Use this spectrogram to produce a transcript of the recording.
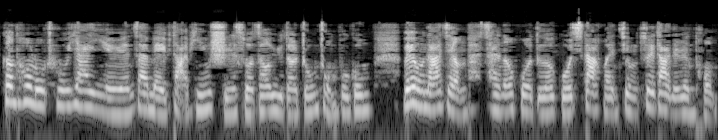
更透露出亚裔演员在美打拼时所遭遇的种种不公。唯有拿奖才能获得国际大环境最大的认同。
